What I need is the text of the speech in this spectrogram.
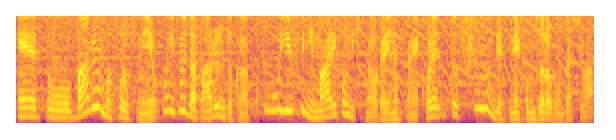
えっ、ー、と、バルーンもそうですね、横に添えたバルーンとかがこういう風に回り込んできたの分かりますかねこれずっと不運ですね、このドラゴンたちは。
